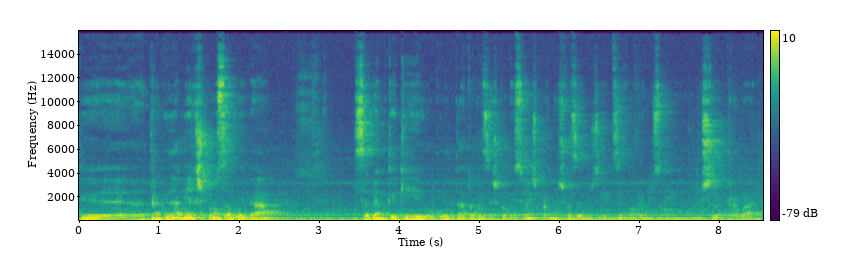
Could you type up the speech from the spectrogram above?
que a tranquilidade e responsabilidade, sabendo que aqui o clube dá todas as condições para nós fazermos e desenvolvermos um, um excelente trabalho.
